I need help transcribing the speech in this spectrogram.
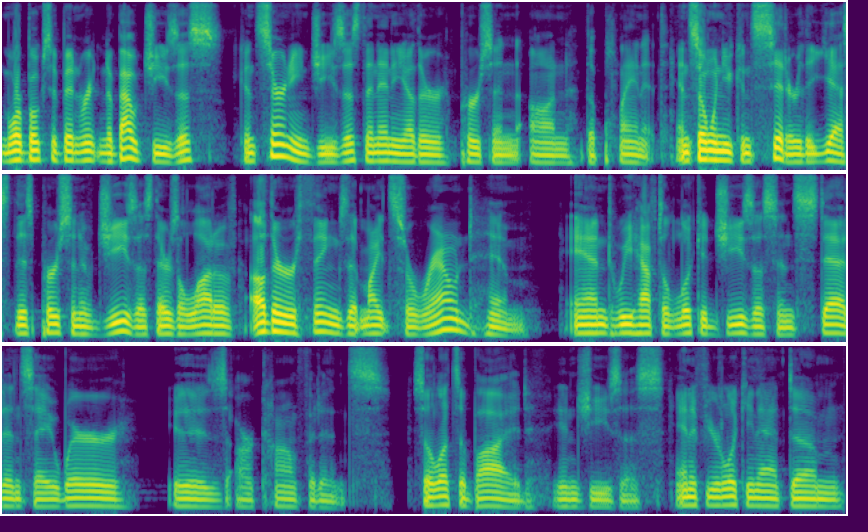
More books have been written about Jesus concerning Jesus than any other person on the planet. And so when you consider that, yes, this person of Jesus, there's a lot of other things that might surround him. And we have to look at Jesus instead and say, where is our confidence. So let's abide in Jesus. And if you're looking at, um,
